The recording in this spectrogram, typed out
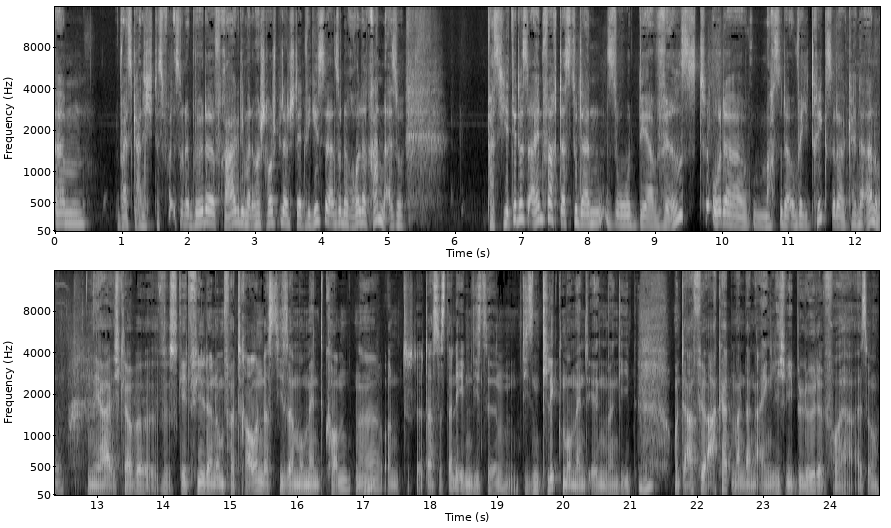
ähm, weiß gar nicht, das ist so eine blöde Frage, die man immer Schauspielern stellt. Wie gehst du an so eine Rolle ran? Also passiert dir das einfach, dass du dann so der wirst oder machst du da irgendwelche Tricks oder keine Ahnung? Ja, ich glaube, es geht viel dann um Vertrauen, dass dieser Moment kommt ne? Mhm. und dass es dann eben diesen, diesen Klick-Moment irgendwann gibt. Mhm. Und dafür ackert man dann eigentlich wie blöde vorher. Also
